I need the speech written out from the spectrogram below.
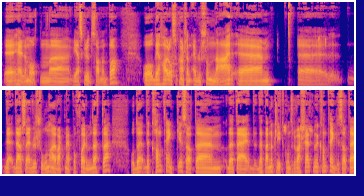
hele måten vi er skrudd sammen på. Og det har også kanskje en evolusjonær det, det er også Evolusjonen har vært med på å forme dette. og Det, det kan tenkes at dette er, dette er, nok litt kontroversielt, men det kan tenkes at det,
